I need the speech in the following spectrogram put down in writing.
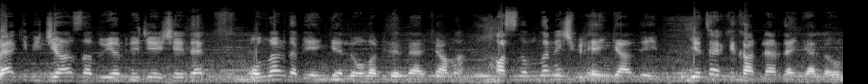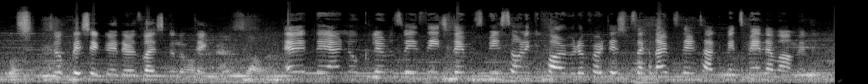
belki bir cihazla duyabileceği şeyde onlar da bir engelli olabilir belki ama aslında bunların hiçbir engel değil. Yeter ki kalplerde engeller olmasın. Çok teşekkür ediyoruz başkanım tekrar. Evet değerli okullarımız ve izleyicilerimiz bir sonraki fuar ve röportajımıza kadar bizleri takip etmeye devam edin.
